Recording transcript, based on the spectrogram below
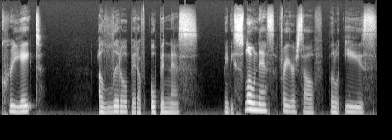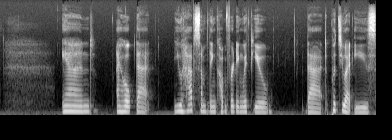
create a little bit of openness, maybe slowness for yourself, a little ease. And I hope that you have something comforting with you that puts you at ease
